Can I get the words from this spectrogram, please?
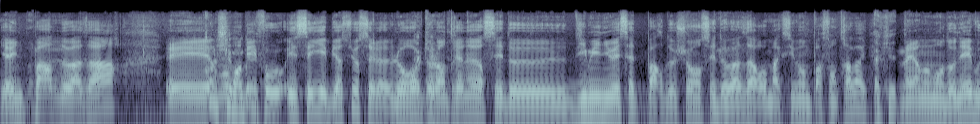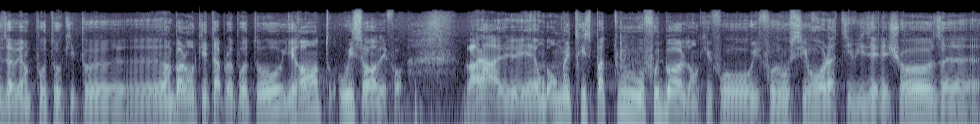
il y a une part de hasard. Et à un Cool moment chez donné, il faut essayer. Bien sûr, c'est le, le rôle de l'entraîneur, c'est de diminuer cette part de chance et de hasard au maximum par son travail. Mais à un moment donné, vous avez un poteau qui peut, euh, un ballon qui tape le poteau, il rentre ou il sort des fois. Voilà, et on ne maîtrise pas tout au football, donc il faut, il faut aussi relativiser les choses, euh,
